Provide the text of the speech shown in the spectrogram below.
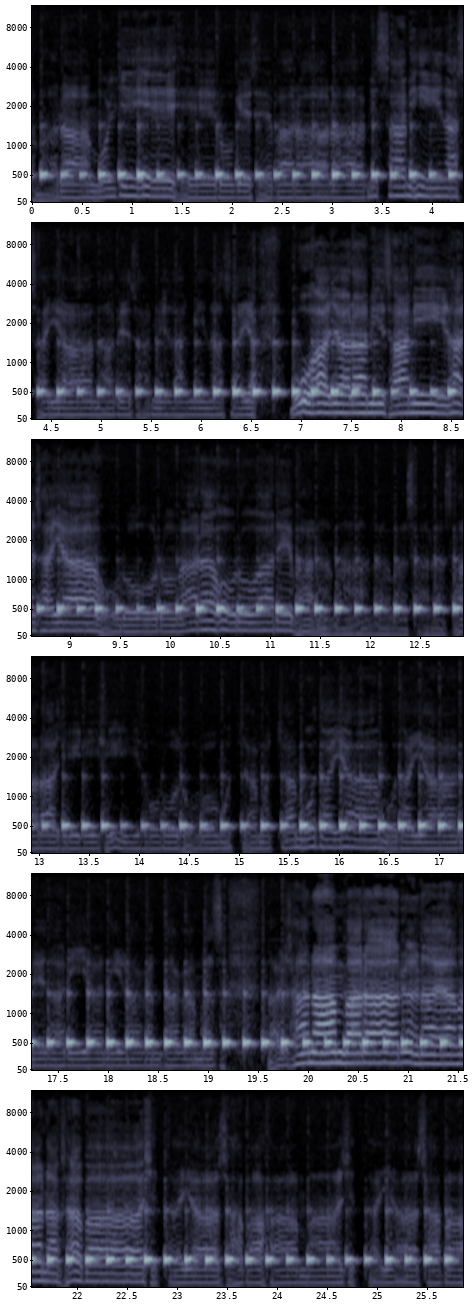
아마라 몰제에 해로게 세바라라 미사미 나사야 나베사미 사미 나사야 무하자라 미사미 나사야 오로 남 바라르나야마 낙사바 시타야 사바하마 시타야 사바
